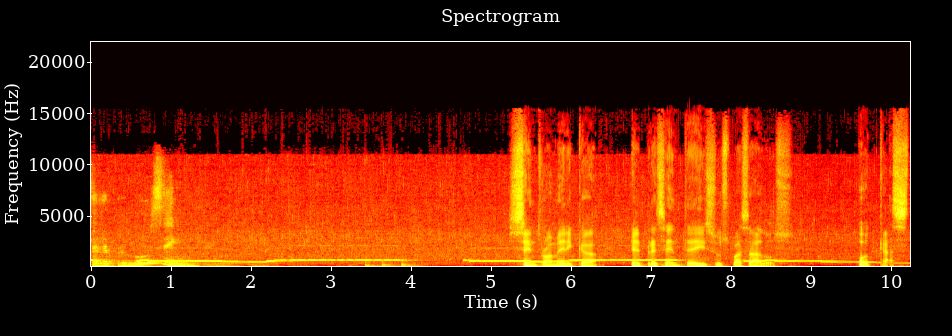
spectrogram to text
se reproducen. Centroamérica, el presente y sus pasados. Podcast.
